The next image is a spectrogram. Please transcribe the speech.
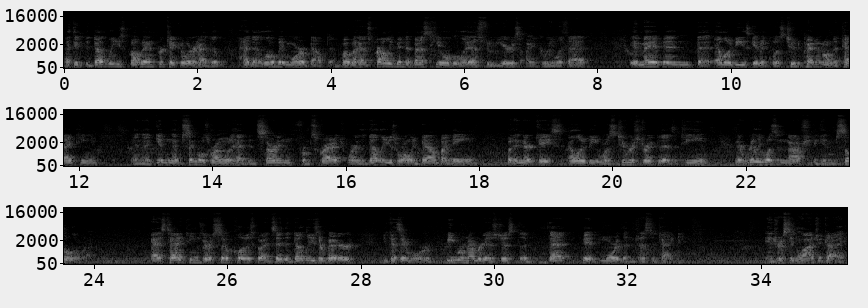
I think the Dudleys, Bubba in particular, had the, had that little bit more about them. Bubba has probably been the best heel the last few years. I agree with that. It may have been that LOD's gimmick was too dependent on the tag team, and that giving them singles run would have been starting from scratch, where the Dudleys were only bound by name, but in their case, LOD was too restricted as a team, and there really wasn't an option to give them solo run. As tag teams are so close, but I'd say the Dudleys are better because they will be remembered as just a, that bit more than just a tag team. Interesting logic. I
